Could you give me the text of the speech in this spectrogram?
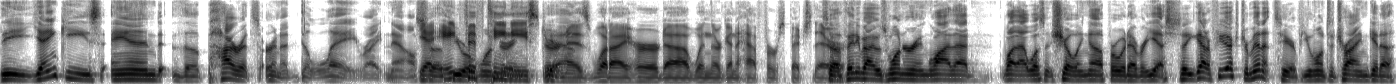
The Yankees and the Pirates are in a delay right now. Yeah, so eight fifteen Eastern yeah. is what I heard uh, when they're going to have first pitch there. So if anybody was wondering why that why that wasn't showing up or whatever, yes. So you got a few extra minutes here if you want to try and get a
